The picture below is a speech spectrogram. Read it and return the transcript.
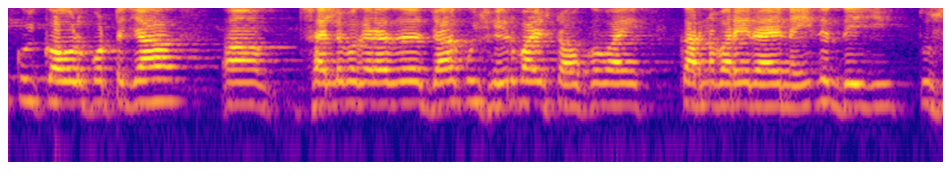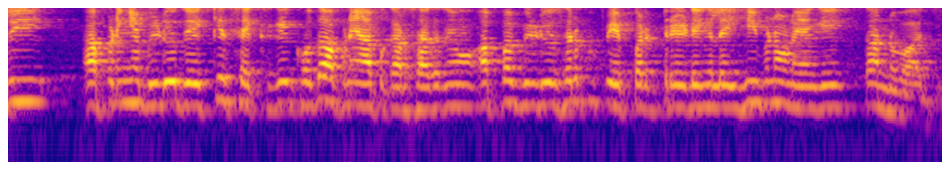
ਕੋਈ ਕਾਲ ਪੁੱਟ ਜਾਂ ਸੈੱਲ ਵਗੈਰਾ ਦਾ ਜਾਂ ਕੋਈ ਸ਼ੇਅਰ ਬਾਏ ਸਟਾਕ ਬਾਏ ਕਰਨ ਬਾਰੇ ਰਾਏ ਨਹੀਂ ਦਿੰਦੇ ਜੀ। ਤੁਸੀਂ ਆਪਣੀਆਂ ਵੀਡੀਓ ਦੇਖ ਕੇ ਸਿੱਖ ਕੇ ਖੁਦ ਆਪਣੇ ਆਪ ਕਰ ਸਕਦੇ ਹੋ। ਆਪਾਂ ਵੀਡੀਓ ਸਿਰਫ ਪੇਪਰ ਟ੍ਰੇਡਿੰਗ ਲਈ ਹੀ ਬਣਾਉਣੇ ਆਂਗੇ। ਧੰਨਵਾਦ ਜੀ।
